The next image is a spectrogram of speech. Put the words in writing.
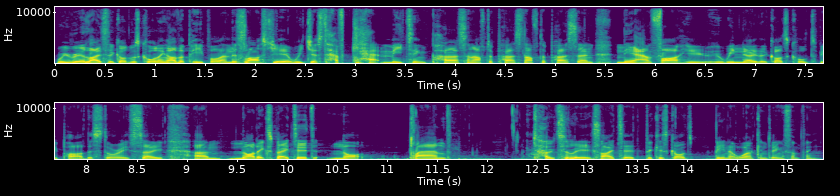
we realized that God was calling other people. And this last year, we just have kept meeting person after person after person, near and far, who, who we know that God's called to be part of the story. So, um, not expected, not planned, totally excited because God's been at work and doing something.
